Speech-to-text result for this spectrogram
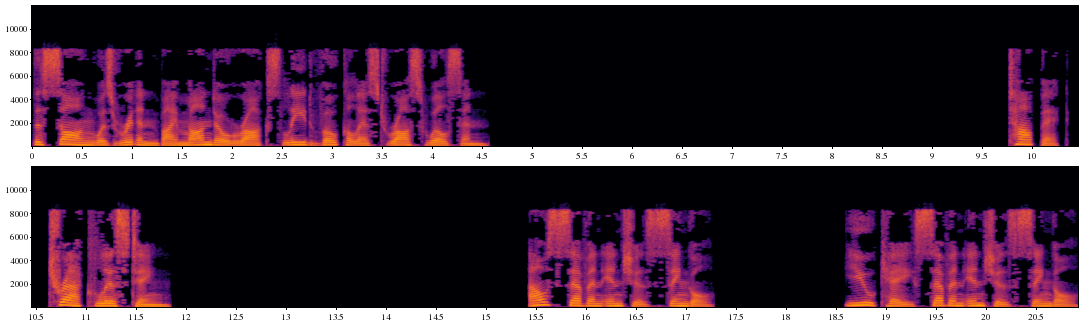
The song was written by Mondo Rock's lead vocalist Ross Wilson. Topic: Track listing. Aus 7 inches single. UK 7 inches single.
